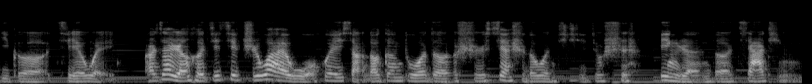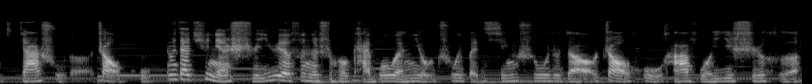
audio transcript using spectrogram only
一个结尾。而在人和机器之外，我会想到更多的是现实的问题，就是病人的家庭家属的照护。因为在去年十一月份的时候，凯博文有出一本新书，就叫《照护哈佛医师和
